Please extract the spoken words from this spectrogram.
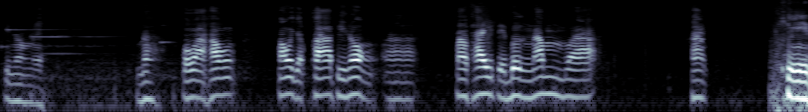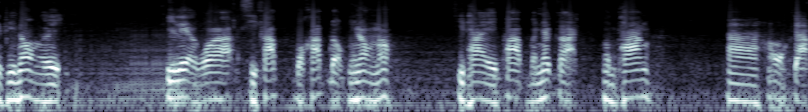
พี่น้องเลยเนาะเพราะว่าเขาเขาอยากพาพี่น้องอ่าชาวไทยไปเบิ่งน้ำว่าหักโอเคพี่น้องเลยที่เรียกว่าสีครับบอกครับดอกพี่น้องเนาะสีไทยภาพบรรยากาศหนทาง อ่าออกจาก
